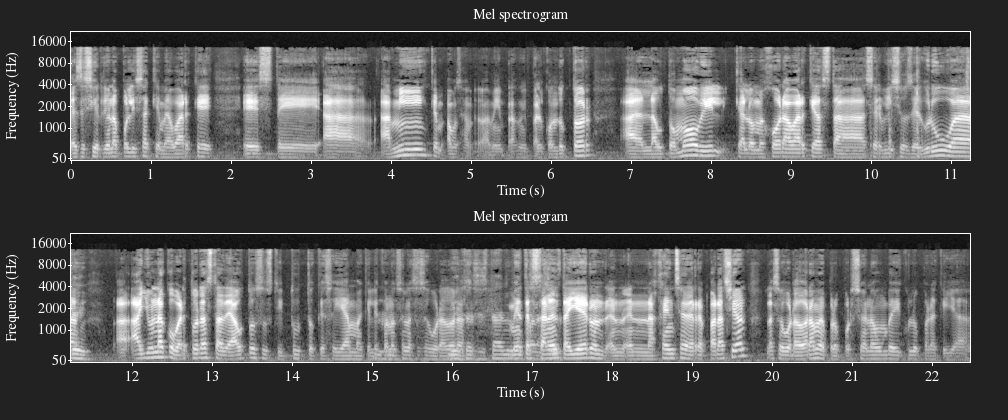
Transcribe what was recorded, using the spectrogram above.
es decir, de una póliza que me abarque este a, a mí, que, vamos a, a, mí, a mí, al conductor, al automóvil, que a lo mejor abarque hasta servicios de grúa. Hay una cobertura hasta de auto sustituto que se llama, que le conocen las aseguradoras. Mientras está en, el taller o en, en, agencia de reparación, la aseguradora me proporciona un vehículo para que ya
